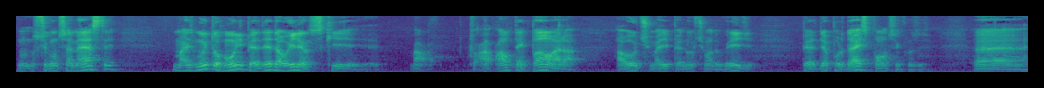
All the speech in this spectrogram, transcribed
no segundo semestre, mas muito ruim perder da Williams, que há um tempão era a última aí, penúltima do grid, perdeu por 10 pontos, inclusive. É,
